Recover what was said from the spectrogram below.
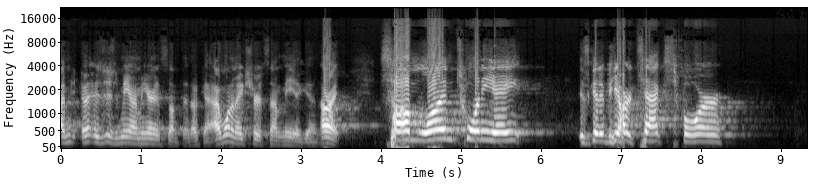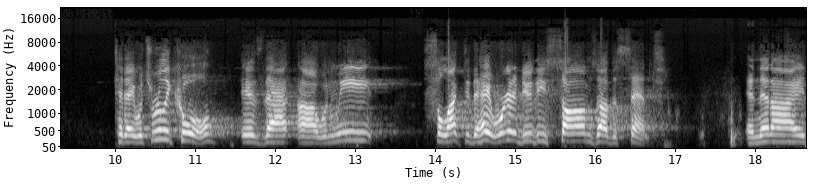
I'm, it's just me, I'm hearing something. Okay, I want to make sure it's not me again. All right. Psalm 128 is going to be our text for today. What's really cool is that uh, when we selected, the, hey, we're going to do these Psalms of Ascent. And then I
